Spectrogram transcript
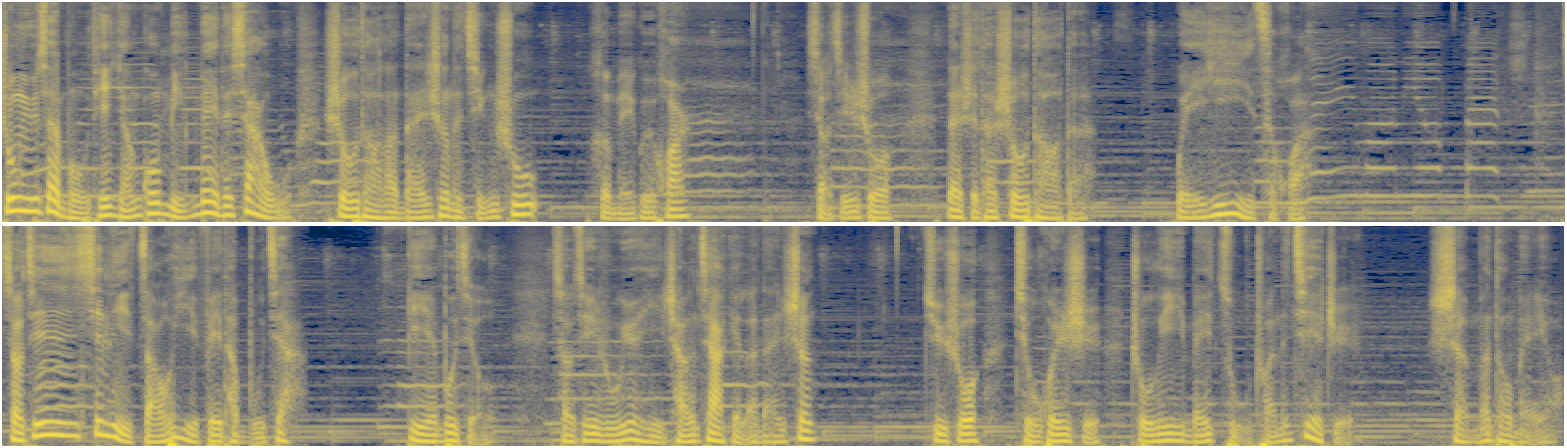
终于在某天阳光明媚的下午，收到了男生的情书和玫瑰花。小金说，那是他收到的。唯一一次花，小金心里早已非他不嫁。毕业不久，小金如愿以偿嫁给了男生。据说求婚时，除了一枚祖传的戒指，什么都没有。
